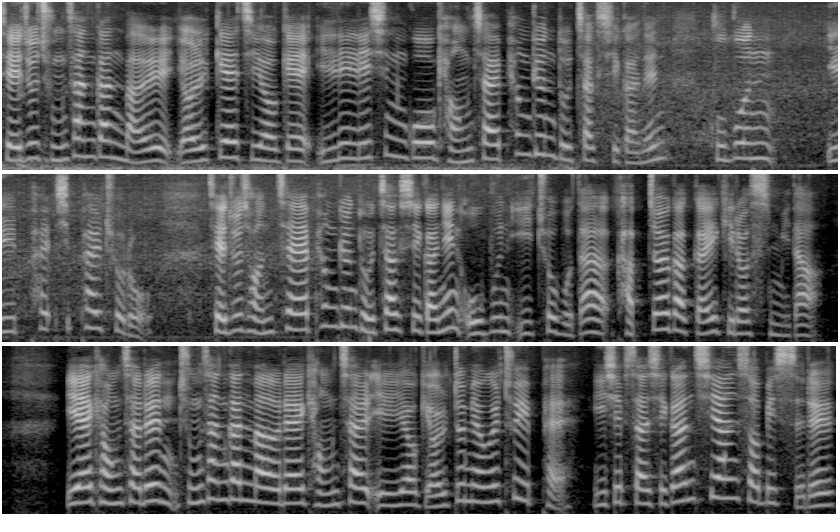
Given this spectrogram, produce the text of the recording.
제주 중산간 마을 10개 지역의 112 신고 경찰 평균 도착 시간은 9분 18초로 제주 전체 평균 도착 시간인 5분 2초보다 갑절 가까이 길었습니다. 이에 경찰은 중산간 마을에 경찰 인력 12명을 투입해 24시간 치안 서비스를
